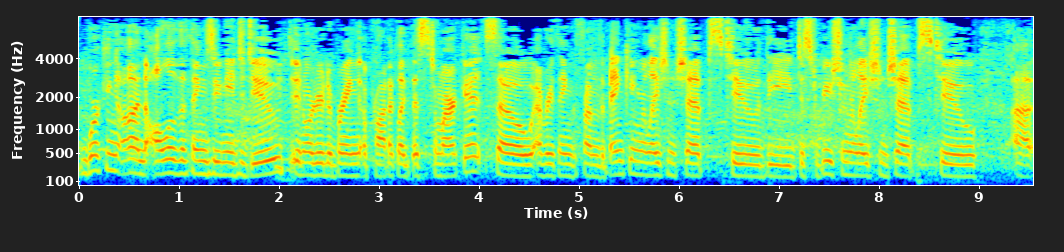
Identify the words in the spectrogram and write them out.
working on all of the things you need to do in order to bring a product like this to market. So everything from the banking relationships to the distribution relationships to uh,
